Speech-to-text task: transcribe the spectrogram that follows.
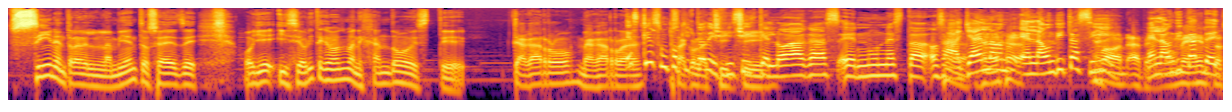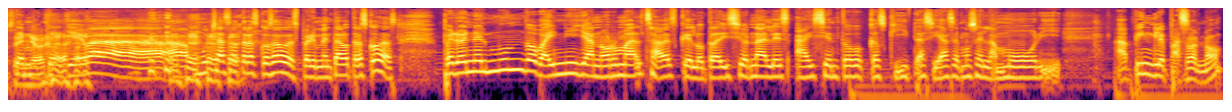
sin entrar en el ambiente. O sea, es de, oye, y si ahorita que vamos manejando, este, te agarro, me agarras. Es que es un poquito difícil chichi. que lo hagas en un estado, o sea, ya en la, en la ondita sí, No, a ver, en la ondita te- momento, te, lleva a, muchas otras cosas o a experimentar otras cosas, pero en el mundo vainilla normal, sabes que lo tradicional es, ay, siento cosquillitas y hacemos el amor y a Ping le pasó, ¿no?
